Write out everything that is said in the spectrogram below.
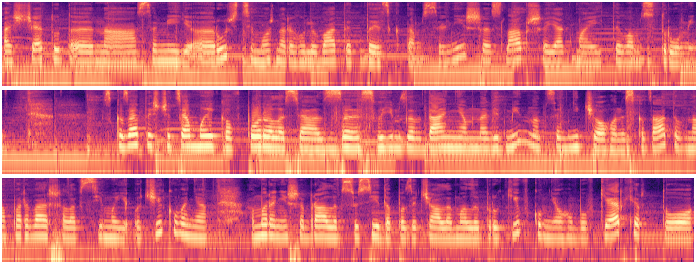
А ще тут е, на самій е, ручці можна регулювати тиск, там сильніше, слабше, як має йти вам струмінь. Сказати, що ця мийка впоралася з своїм завданням на відмінно, це нічого не сказати. Вона перевершила всі мої очікування. А ми раніше брали в сусіда, позичали мили бруківку, в нього був керхер, то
